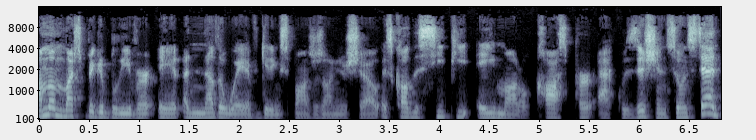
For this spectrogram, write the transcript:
I'm a much bigger believer in another way of getting sponsors on your show. It's called the CPA model, cost per acquisition. So instead,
